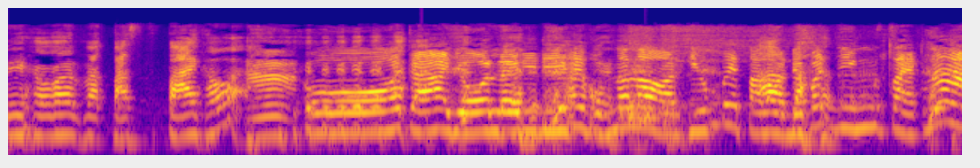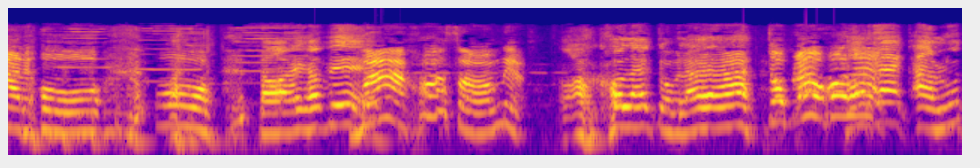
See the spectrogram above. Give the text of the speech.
นี่เขาก็ตัดสไตล์เขาอะ อ่าโอ้จ้าโยนเลยดีๆ ให้ผมตลอดคิ้วไปตลอดเดี๋ยวมันยิงแสกหน้าเลยโอ้โอ้ ต่อเลยครับพี่มาข้อสองเนี่ยอ๋อข้อแรกจบไปแล้วนะจบแล้วข้อข้แรอกแรกอะรู้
